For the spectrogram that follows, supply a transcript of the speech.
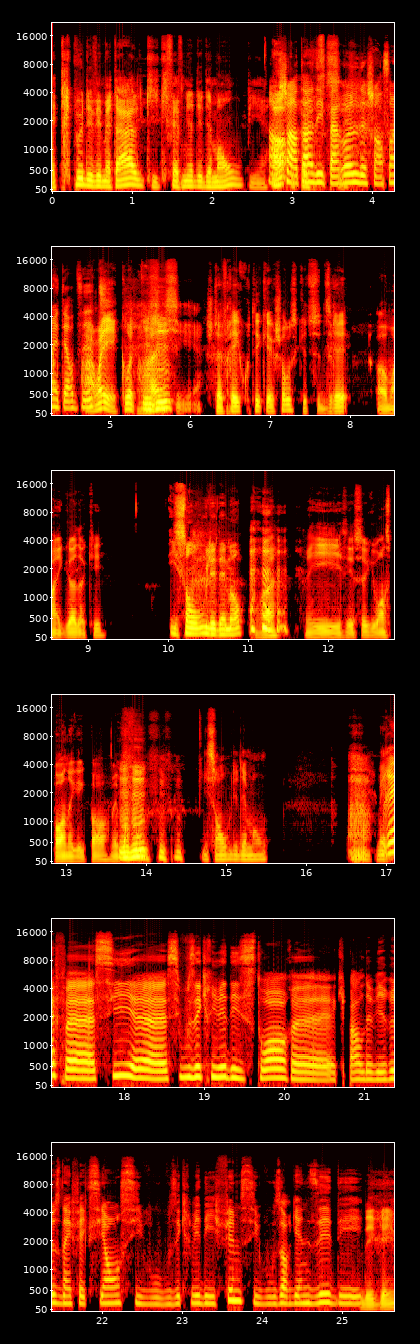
un tripeux d'heavy metal qui, qui fait venir des démons. Puis... En Ah, chantant des paroles de chansons interdites. Ah ouais, écoute, Mhm. ouais, c'est... Je te ferais écouter quelque chose que tu dirais, oh my god, OK. Ils sont où les démons? Ouais. C'est sûr qu'ils vont spawner quelque part. Mais bon. Mhm. Ils sont où, les démons? Ah, mais- Bref, euh, si, euh, si vous écrivez des histoires euh, qui parlent de virus d'infection, si vous, vous écrivez des films, si vous organisez des, Des games.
